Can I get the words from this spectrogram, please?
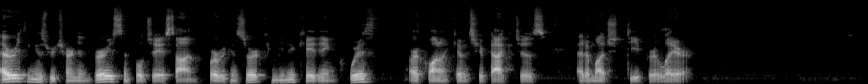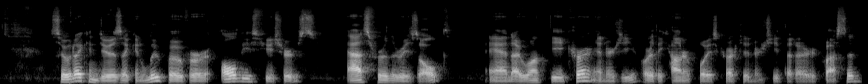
Everything is returned in very simple JSON where we can start communicating with our quantum chemistry packages at a much deeper layer. So what I can do is I can loop over all these features, ask for the result, and I want the current energy or the counterpoise correct energy that I requested,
